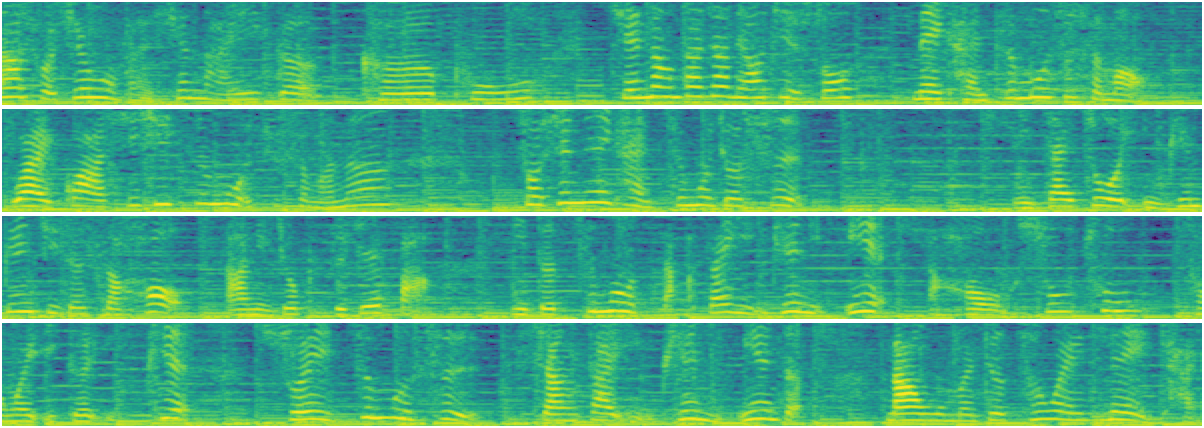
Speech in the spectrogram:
那首先我们先来一个科普，先让大家了解说。内砍字幕是什么？外挂 CC 字幕是什么呢？首先，内砍字幕就是你在做影片编辑的时候，然后你就直接把你的字幕打在影片里面，然后输出成为一个影片，所以字幕是镶在影片里面的，那我们就称为内砍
